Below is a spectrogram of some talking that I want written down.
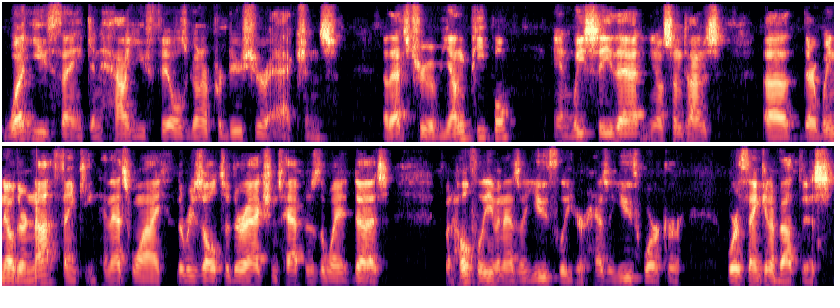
What you think and how you feel is going to produce your actions. Now, that's true of young people, and we see that. You know, sometimes uh, we know they're not thinking, and that's why the result of their actions happens the way it does. But hopefully, even as a youth leader, as a youth worker, we're thinking about this.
